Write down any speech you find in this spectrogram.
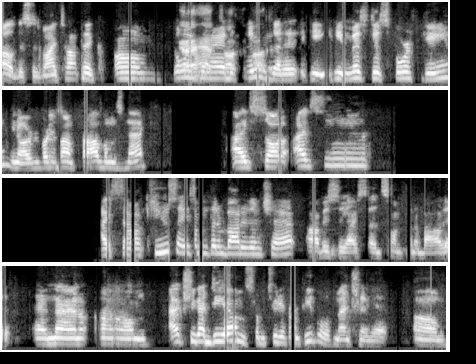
Oh, this is my topic. Um, the only thing I had to say was that it, he he missed his fourth game. You know, everybody's on problems neck. I saw. I've seen. I saw Q say something about it in chat. Obviously, I said something about it, and then um, I actually got DMs from two different people mentioning it. Um,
